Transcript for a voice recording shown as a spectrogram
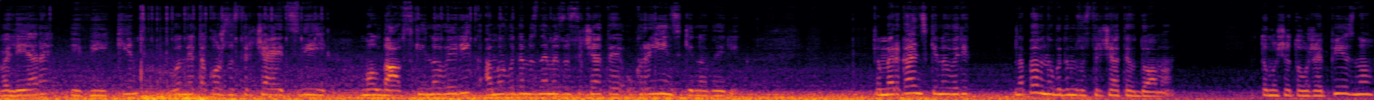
Валєри і Вікі. Вони також зустрічають свій молдавський новий рік, а ми будемо з ними зустрічати український новий рік. Американський новий рік, напевно, будемо зустрічати вдома, тому що то вже пізно.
